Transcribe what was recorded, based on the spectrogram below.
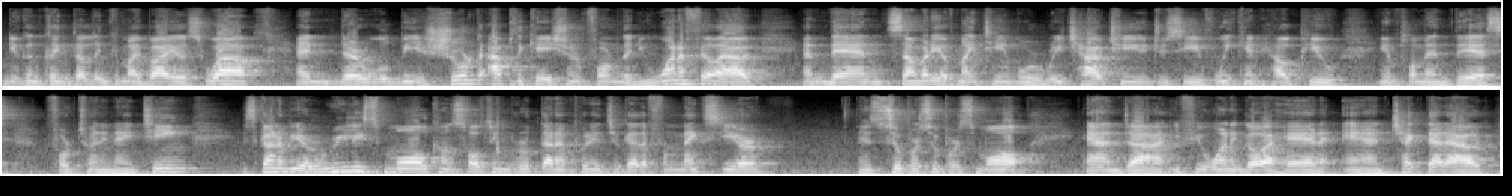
You can click the link in my bio as well. And there will be a short application form that you want to fill out. And then somebody of my team will reach out to you to see if we can help you implement this for 2019 it's going to be a really small consulting group that I'm putting together for next year. It's super, super small. And uh, if you want to go ahead and check that out,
